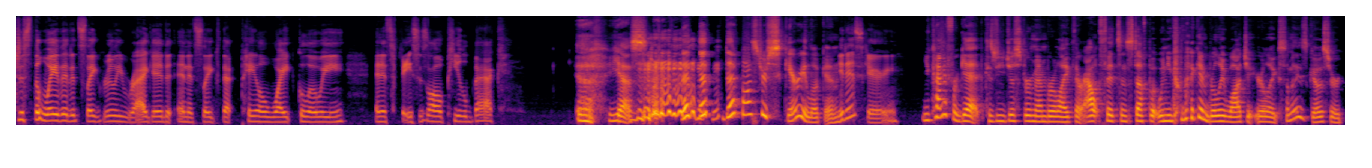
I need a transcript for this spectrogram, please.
Just the way that it's like really ragged and it's like that pale white glowy and its face is all peeled back. Ugh, yes. that, that that monster's scary looking. it is scary. You kind of forget because you just remember like their outfits and stuff, but when you go back and really watch it, you're like, some of these ghosts are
